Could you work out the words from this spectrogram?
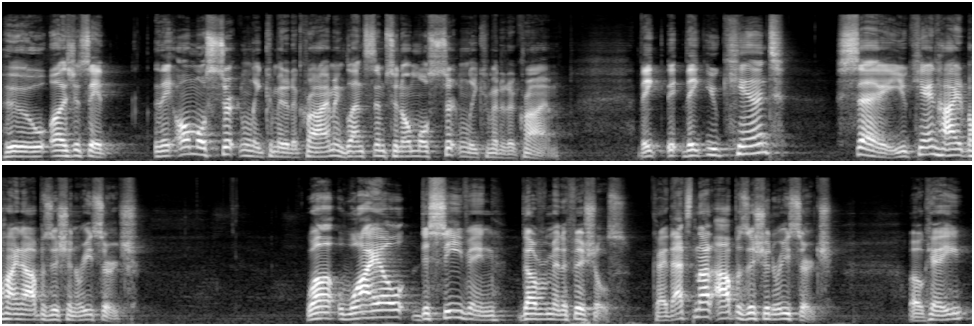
who, I should say, they almost certainly committed a crime, and Glenn Simpson almost certainly committed a crime. They, they, they, you can't say, you can't hide behind opposition research well, while deceiving government officials. Okay, that's not opposition research. Okay,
